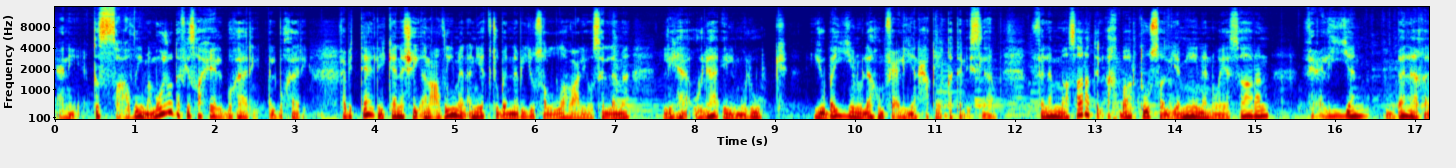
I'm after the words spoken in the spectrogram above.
يعني قصة عظيمة موجودة في صحيح البخاري البخاري. فبالتالي كان شيئا عظيما أن يكتب النبي صلى الله عليه وسلم لهؤلاء الملوك يبين لهم فعليا حقيقة الإسلام. فلما صارت الأخبار توصل يمينا ويسارا فعليا بلغ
